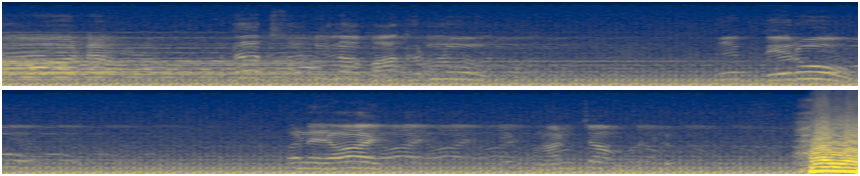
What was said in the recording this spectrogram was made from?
કદાચ સોટીલા ભાખરનું એક દેરું અને આય એક નાનચા મઢ. હેલો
